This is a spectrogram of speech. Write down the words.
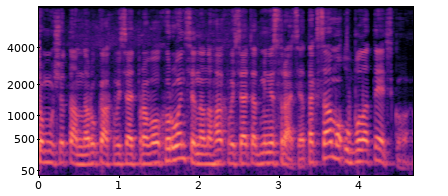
Тому що там на руках висять правоохоронці, на ногах висять адміністрація. Так само у Булатецького.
